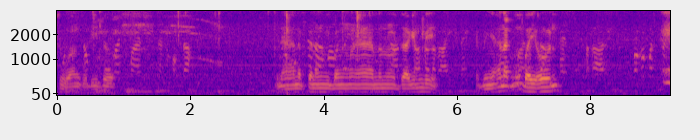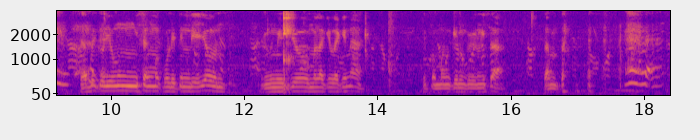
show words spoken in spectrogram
suwang ko dito. Hinahanap ko ng ibang mga nanonood sa akin, be. Sabi niya, anak mo ba yun? Sabi ko, yung isang makulit hindi yun. Yung medyo malaki-laki na. Ipamangkin ko yung isa. Tamta.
